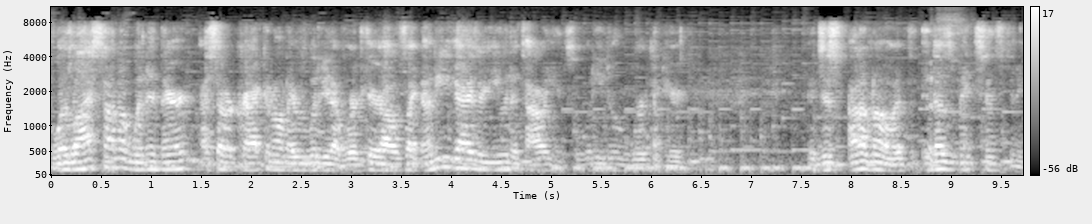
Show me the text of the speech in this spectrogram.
when last time I went in there, I started cracking on everybody that worked there. I was like, none of you guys are even Italian, so what are you doing working here? It just, I don't know, it, it doesn't make sense to me.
